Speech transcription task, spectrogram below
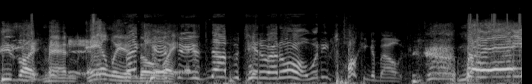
he's like, man, alien My though. character Like, is not potato at all. What are you talking about? my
